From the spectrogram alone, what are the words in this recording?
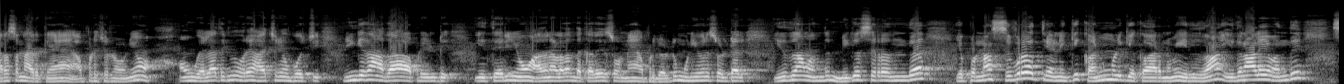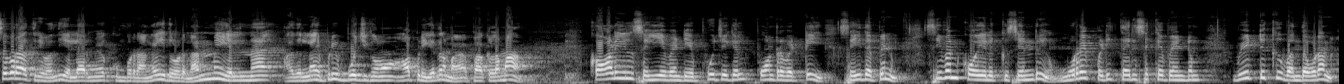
அரசனாக இருக்கேன். அப்படி சொன்ன அவங்க எல்லாத்துக்குமே ஒரே ஆச்சரியம் போச்சு. நீங்கள் தான் அதா? அப்படின்ட்டு. இது தெரியும். அதனால தான் இந்த கதையை சொன்னேன். அப்படின்னு சொல்லிட்டு முனிவரும் சொல்லிட்டார். இதுதான் வந்து மிக சிறந்த எப்படின்னா சிவராத்திரி அன்னைக்கு கண்முழிக்க காரணமே இதுதான். இதனாலே வந்து சிவராத்திரி வந்து எல்லாருமே கும்பிட்றாங்க. இதோட நன்மை என்ன? அதெல்லாம் எப்படி பூஜிக்கணும்? அப்படிங்கிறத நம்ம பார்க்கலாமா? காலையில் செய்ய வேண்டிய பூஜைகள் போன்றவற்றை செய்த பின் சிவன் கோயிலுக்கு சென்று முறைப்படி தரிசிக்க வேண்டும். வீட்டுக்கு வந்தவுடன்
